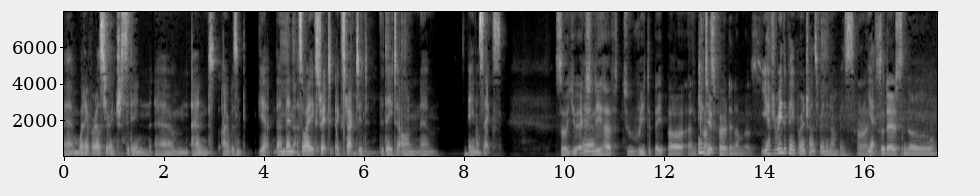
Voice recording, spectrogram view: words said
um, whatever else you're interested in. Um, and I wasn't, yeah, and then so I extracted extracted the data on um, anal sex. So you actually have to read the paper and Um, have to- transfer the numbers. You have to read the paper and transfer the numbers. All right. Yeah. So there's no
